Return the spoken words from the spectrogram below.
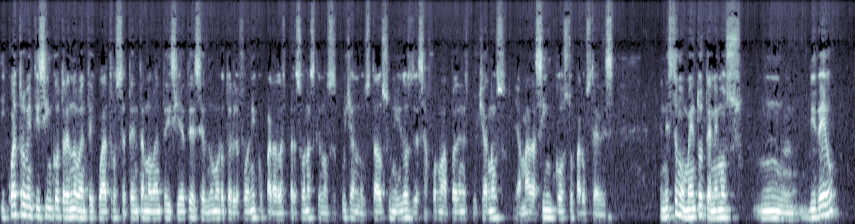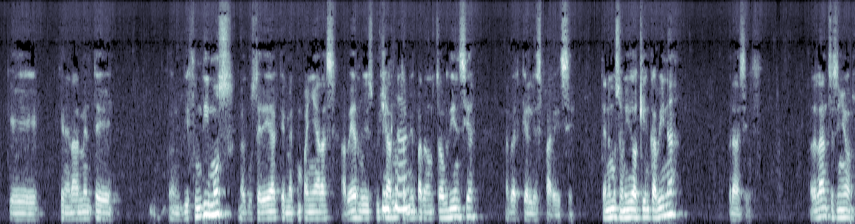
y 425-394-7097 es el número telefónico para las personas que nos escuchan en los Estados Unidos. De esa forma pueden escucharnos llamadas sin costo para ustedes. En este momento tenemos un video que generalmente difundimos. Me gustaría que me acompañaras a verlo y escucharlo también para nuestra audiencia, a ver qué les parece. ¿Tenemos sonido aquí en cabina? Gracias. Adelante, señor.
